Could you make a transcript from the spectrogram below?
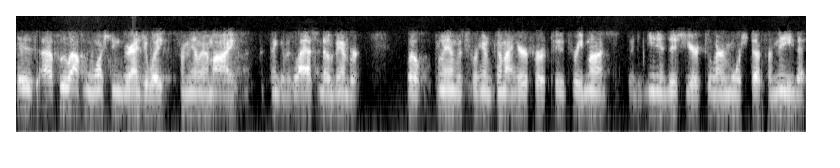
is uh, flew out and Washington graduate from MMI. I think it was last November. Well, plan was for him to come out here for two, three months at the beginning of this year to learn more stuff from me that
